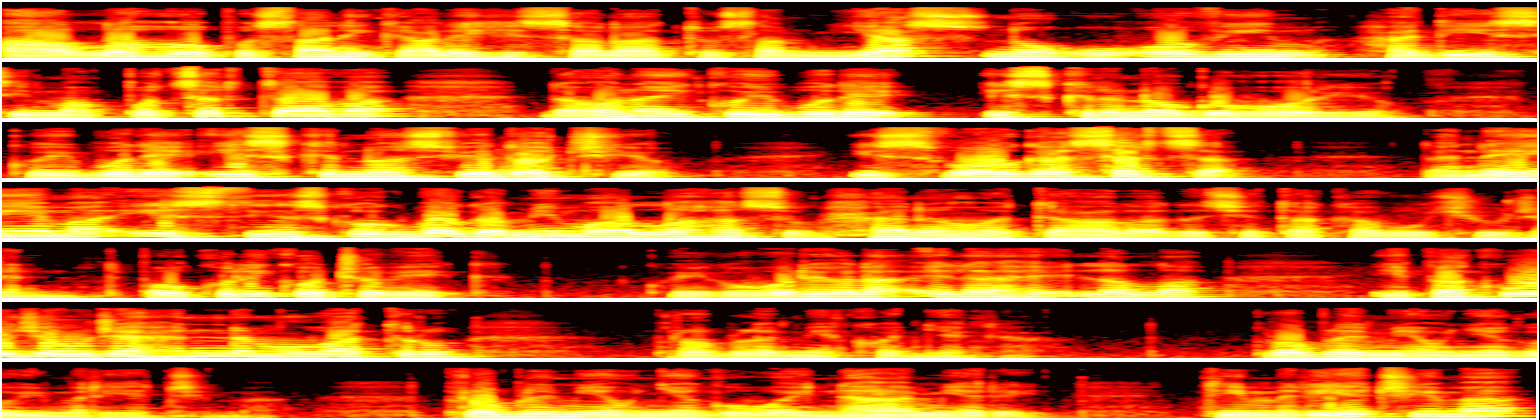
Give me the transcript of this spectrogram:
A Allahov poslanik alaihi salatu sam jasno u ovim hadisima pocrtava da onaj koji bude iskreno govorio, koji bude iskreno svjedočio iz svoga srca da nema istinskog Boga mimo Allaha subhanahu wa ta'ala da će takav ući u džennet. Pa ukoliko čovjek koji govori la ilaha illallah ipak uđe u džahennemu vatru, problem je kod njega. Problem je u njegovim riječima. Problem je u njegovoj namjeri. Tim riječima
